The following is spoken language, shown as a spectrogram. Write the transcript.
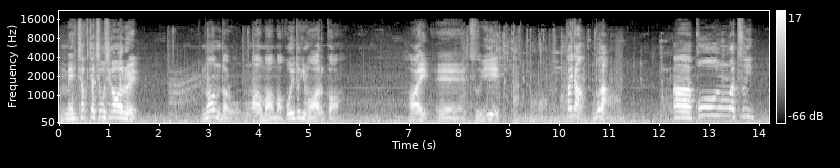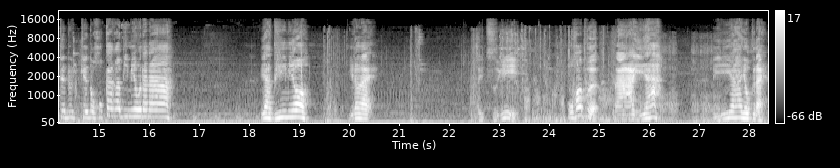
めちゃくちゃ調子が悪い。なんだろう。まあまあまあ、こういう時もあるか。はい。えー、次。タイタン、どうだ？あー、幸運はついてるけど、他が微妙だな。いや、微妙。いらない。はい、次。お、ハープ。ああ、いや。いや、よくない。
